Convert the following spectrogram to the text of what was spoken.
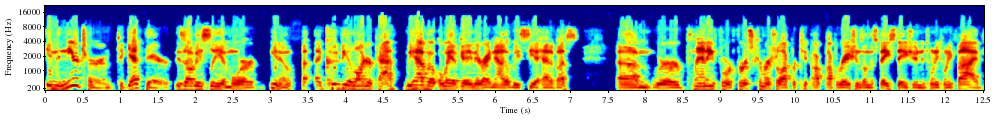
in the near term, to get there is obviously a more, you know, it could be a longer path. We have a, a, way of getting there right now that we see ahead of us. Um, we're planning for first commercial oper- operations on the space station in 2025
